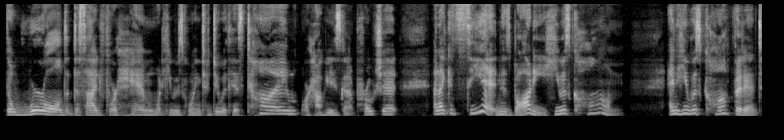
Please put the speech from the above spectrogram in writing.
the world decide for him what he was going to do with his time or how he's going to approach it. And I could see it in his body. He was calm and he was confident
